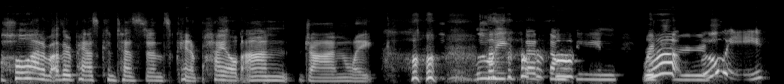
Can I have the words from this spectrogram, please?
a whole lot of other past contestants kind of piled on John. Like Louis said something. Richard, Louis?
